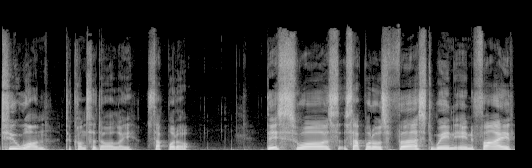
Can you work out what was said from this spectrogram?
2-1 to Consadole Sapporo. This was Sapporo's first win in five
